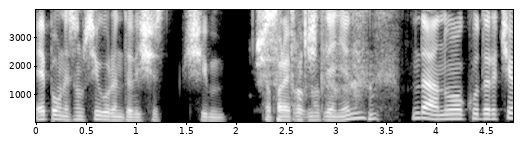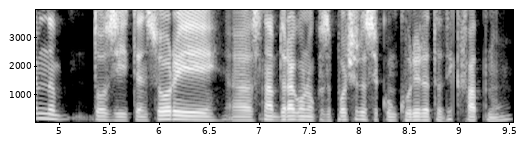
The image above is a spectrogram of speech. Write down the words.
Apple не съм сигурен дали ще, ще им направи впечатление. Да, но ако да речем на този тенсори, Snapdragon, ако започва да се конкурират адекватно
